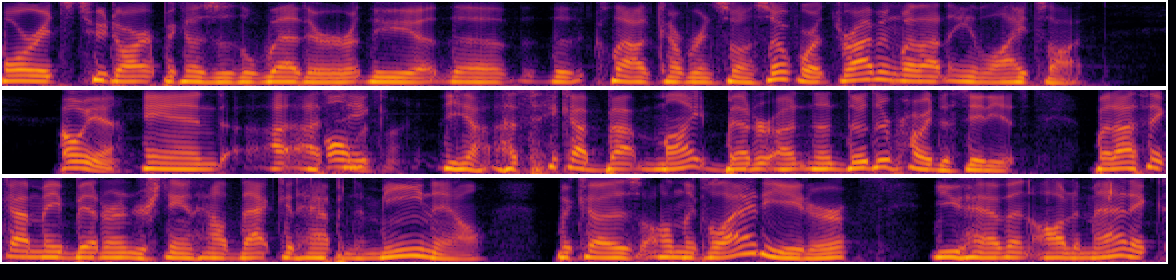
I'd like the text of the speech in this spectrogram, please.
or it's too dark because of the weather, the uh, the the cloud cover, and so on and so forth. Driving without any lights on. Oh yeah. And I, I think, yeah, I think I might better. Uh, they're they're probably just idiots, but I think I may better understand how that could happen to me now because on the Gladiator you have an automatic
